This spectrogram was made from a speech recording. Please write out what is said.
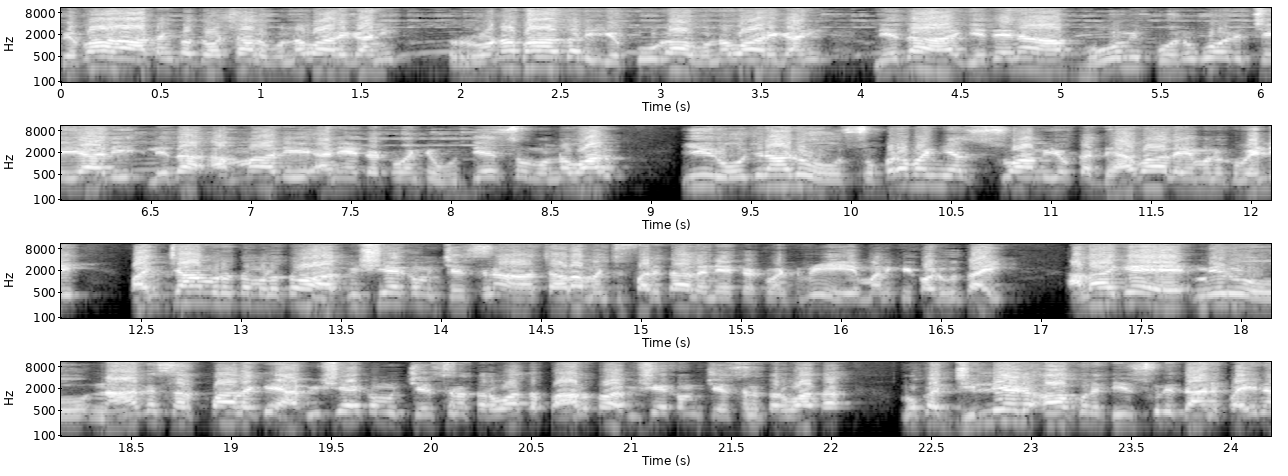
వివాహ ఆటంక దోషాలు ఉన్నవారు గాని రుణ బాధలు ఎక్కువగా ఉన్నవారు కానీ లేదా ఏదైనా భూమి కొనుగోలు చేయాలి లేదా అమ్మాలి అనేటటువంటి ఉద్దేశం ఉన్నవారు ఈ రోజునాడు సుబ్రహ్మణ్య స్వామి యొక్క దేవాలయమునకు వెళ్ళి పంచామృతములతో అభిషేకం చేసిన చాలా మంచి ఫలితాలు అనేటటువంటివి మనకి కలుగుతాయి. అలాగే మీరు నాగ సర్పాలకి అభిషేకం చేసిన తర్వాత పాలతో అభిషేకం చేసిన తర్వాత ఒక జిల్లేడు ఆకుని తీసుకుని దానిపైన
